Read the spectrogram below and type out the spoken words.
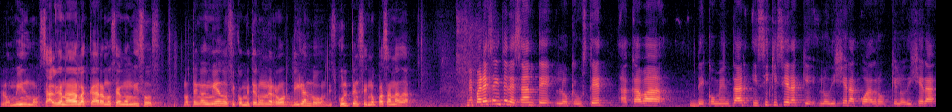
lo mismo, salgan a dar la cara, no sean omisos. No tengan miedo, si cometieron un error, díganlo, discúlpense y no pasa nada. Me parece interesante lo que usted acaba de comentar y sí quisiera que lo dijera Cuadro, que lo dijera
